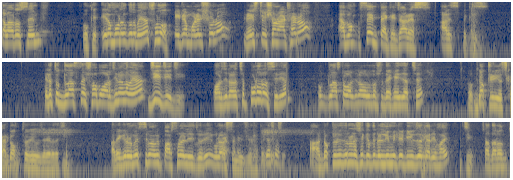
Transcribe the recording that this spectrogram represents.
কালারও সেম ওকে এটা মডেল কত ভাইয়া? ষোলো? এটা মডেল ষোলো রেজিস্ট্রেশন আঠারো এবং same package R S R S package এটা তো গ্লাসটা সব অরিজিনাল ভাইয়া? জি জি জি। অরিজিনাল হচ্ছে পনেরো সিরিয়াল ও গ্লাসটা অরিজিনাল অলমোস্ট দেখাই যাচ্ছে। Doctor use car doctor user এটা দেখছেন আর এগুলো ম্যাক্সিমাম আমি পার্সোনাল ইউজারই এগুলো Personal user ঠিক আছে? আর ডক্টর ইউজার হলে সেক্ষেত্রে লিমিটেড ইউজার গাড়ি হয় জি। সাধারণত।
